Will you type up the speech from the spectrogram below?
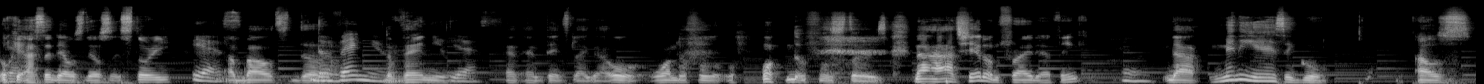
Okay, Yes. I said there was there was a story Yes. about the the venue. the venue. Yes. and, and things like that. Oh, wonderful, wonderful stories. Now, I had shared on Friday, I think, Mm. that many years ago, I was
